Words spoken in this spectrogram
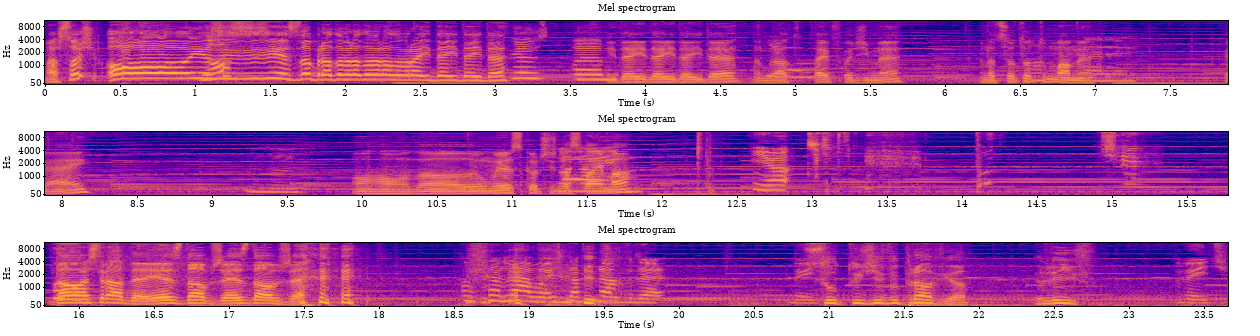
Masz coś? O, jest, No. jest, jest, jest, dobra, dobra, dobra, dobra, idę, idę, idę. Jestem. Idę, idę, idę, idę. Dobra, tutaj wchodzimy. No co to tu mamy? Okej. Okej. Mhm. Oho, to umiesz skoczyć na Slime. slajma? Ja. Dałaś radę, jest dobrze, jest dobrze. Oszalałeś, naprawdę. Wyjdź, Co tu się wyprawia? Leaf. wyjdź.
